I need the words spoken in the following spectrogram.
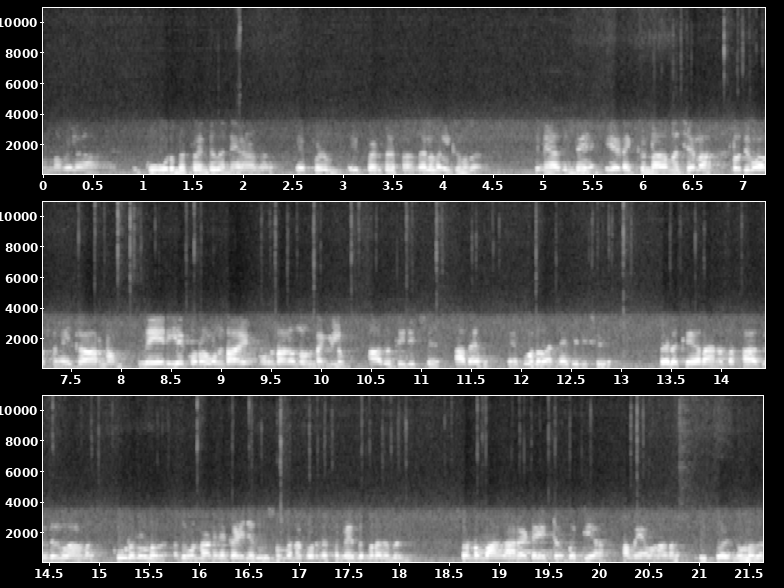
സ്വർണവില കൂടുന്ന ട്രെൻഡ് തന്നെയാണ് എപ്പോഴും ഇപ്പോഴത്തെ നിലനിൽക്കുന്നത്. പിന്നെ അതിന്റെ ഇടയ്ക്കുണ്ടാകുന്ന ചില പ്രതിഭാസങ്ങൾ കാരണം നേരിയ കുറവ് ഉണ്ടായി ഉണ്ടാകുന്നുണ്ടെങ്കിലും അത് തിരിച്ച് അതേപോലെ തന്നെ തിരിച്ച് വില കയറാനുള്ള സാധ്യതകളാണ് കൂടുതലുള്ളത്. അതുകൊണ്ടാണ് ഞാൻ കഴിഞ്ഞ ദിവസം തന്നെ കുറഞ്ഞ സമയത്ത് പറഞ്ഞത് സ്വർണം വാങ്ങാനായിട്ട് ഏറ്റവും പറ്റിയ സമയമാണ് ഇപ്പോൾ എന്നുള്ളത്.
